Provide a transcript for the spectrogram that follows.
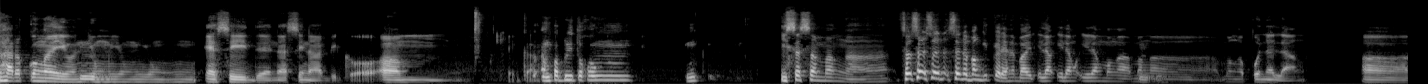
kaharap ko ngayon hmm. yung yung yung essay din na sinabi ko. Um ang paborito kong isa sa mga so so, so, so nabanggit ko rin ilang ilang ilang mga mga mm-hmm. mga puna lang. Uh,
